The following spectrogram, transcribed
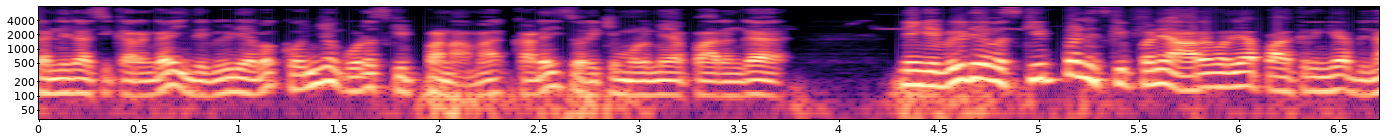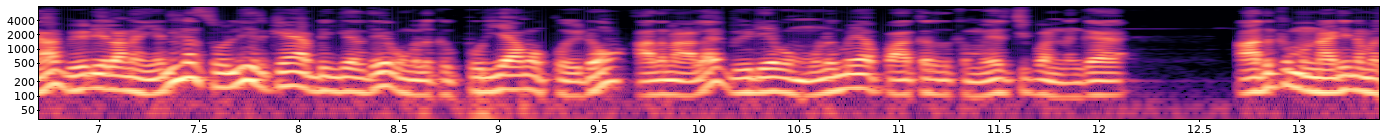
கன்னிராசிக்காரங்க இந்த வீடியோவை கொஞ்சம் கூட ஸ்கிப் பண்ணாம கடைசி வரைக்கும் முழுமையா பாருங்க. நீங்கள் வீடியோவை ஸ்கிப் பண்ணி ஸ்கிப் பண்ணி அரை பார்க்குறீங்க அப்படின்னா வீடியோவில் நான் என்ன சொல்லியிருக்கேன் அப்படிங்கிறதே உங்களுக்கு புரியாமல் போயிடும். அதனால் வீடியோவை முழுமையாக பார்க்கறதுக்கு முயற்சி பண்ணுங்கள் அதுக்கு முன்னாடி நம்ம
